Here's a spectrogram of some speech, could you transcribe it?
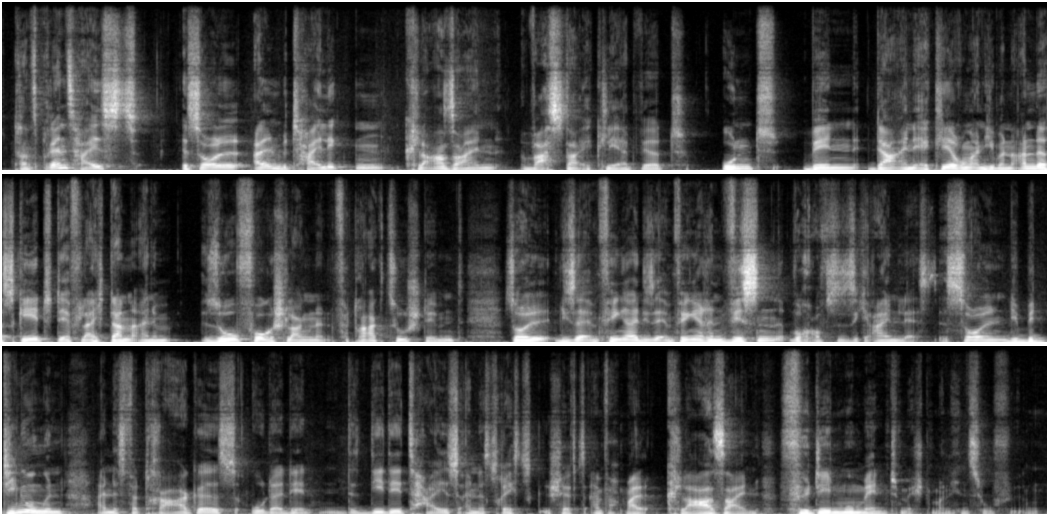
Transparenz heißt, es soll allen Beteiligten klar sein, was da erklärt wird Und wenn da eine Erklärung an jemand anders geht, der vielleicht dann einem so vorgeschlagenen Vertrag zustimmt, soll dieser Empfänger, diese Empfängerin wissen, worauf sie sich einlässt. Es sollen die Bedingungen eines Vertrages oder der, die Details eines Rechtsgeschäfts einfach mal klar sein. Für den Moment möchte man hinzufügen.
